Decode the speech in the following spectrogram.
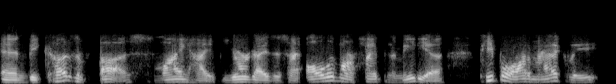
and because of us, my hype, your guys' hype, all of our hype in the media people automatically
